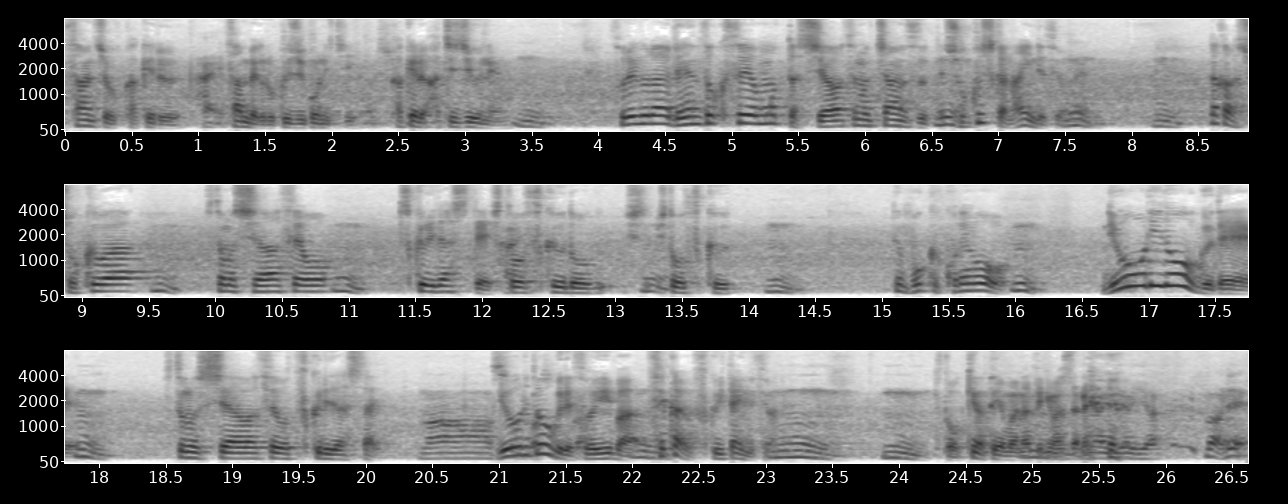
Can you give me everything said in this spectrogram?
3食かけるはい。365日かける80年。うん。それぐらい連続性を持った幸せのチャンスっうん。て食しかないんですよね、うん。だから食は人の幸せをうん。作り出して人を救う道具、人を救う。うん。でも僕これをうん。料理道具でうん。人の幸せを作り出したい。まあ料理道具でそういえばん。世界を救いたいんですよね、うん。うんちょっと大きなテーマになってきましたね、うん。いやいやいや。まあね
